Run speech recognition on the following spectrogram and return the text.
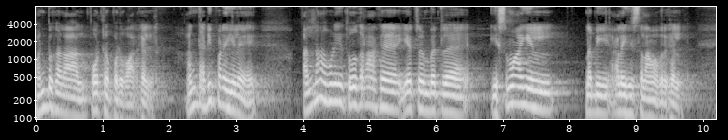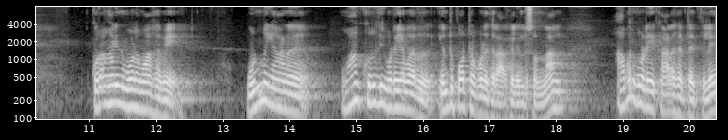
பண்புகளால் போற்றப்படுவார்கள். அந்த அடிப்படையிலே அல்லாஹுடைய தூதராக ஏற்றம் பெற்ற இஸ்மாயில் நபி அலிஹிஸ்லாம் அவர்கள் குரானின் மூலமாகவே உண்மையான வாக்குறுதி உடையவர் என்று போற்றப்படுகிறார்கள் என்று சொன்னால் அவர்களுடைய காலகட்டத்திலே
